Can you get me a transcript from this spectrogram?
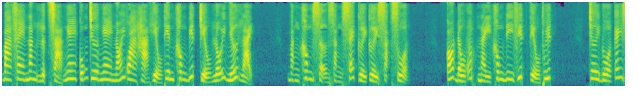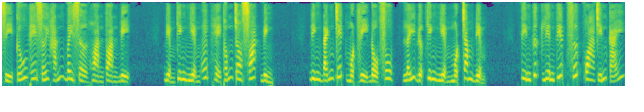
Ba phe năng lực giả nghe cũng chưa nghe nói qua Hạ Hiểu Thiên không biết triệu lỗi nhớ lại. Bằng không sợ rằng sẽ cười cười sặc sủa. Có đầu óc này không đi viết tiểu thuyết. Chơi đùa cái gì cứu thế giới hắn bây giờ hoàn toàn bị. Điểm kinh nghiệm ép hệ thống cho soát bình. Đinh đánh chết một vị đồ phu, lấy được kinh nghiệm 100 điểm. Tin tức liên tiếp phớt qua 9 cái.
